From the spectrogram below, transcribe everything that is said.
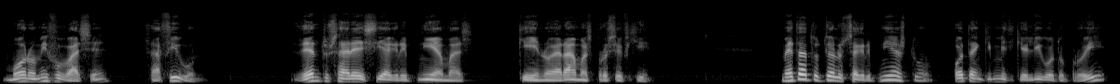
Μόνο μη φοβάσαι, θα φύγουν. Δεν τους αρέσει η αγρυπνία μας και η νοερά μας προσευχή». Μετά το τέλος της αγρυπνίας του, όταν κοιμήθηκε λίγο το πρωί,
